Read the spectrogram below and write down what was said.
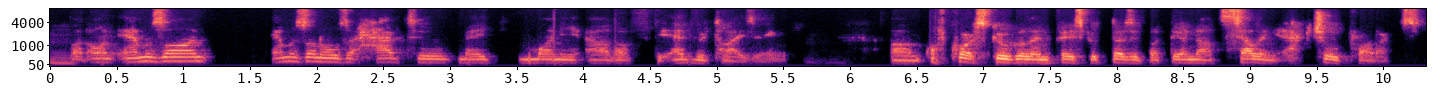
Mm. But on Amazon, Amazon also have to make money out of the advertising. Um, of course, Google and Facebook does it, but they're not selling actual products.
